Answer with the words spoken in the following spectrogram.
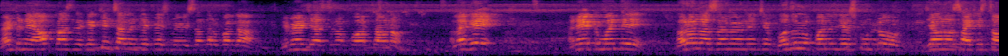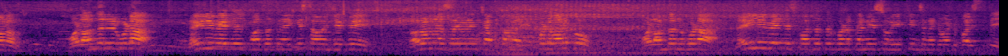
వెంటనే ఆఫ్ కాస్ట్లోకి ఎక్కించాలని చెప్పేసి మేము ఈ సందర్భంగా డిమాండ్ చేస్తున్నాం కోరుతా ఉన్నాం. అలాగే అనేక మంది కరోనా సమయం నుంచి బదులు పనులు చేసుకుంటూ జీవనం సాగిస్తా ఉన్నారు. వాళ్ళందరినీ కూడా డైలీ వేజెస్ పద్ధతిని ఎక్కిస్తామని చెప్పి కరోనా సమయం నుంచి చెప్తున్నారు. ఇప్పటి వరకు వాళ్ళందరినీ కూడా డైలీ వేజెస్ పద్ధతిని కూడా కనీసం ఎక్కించినటువంటి పరిస్థితి.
